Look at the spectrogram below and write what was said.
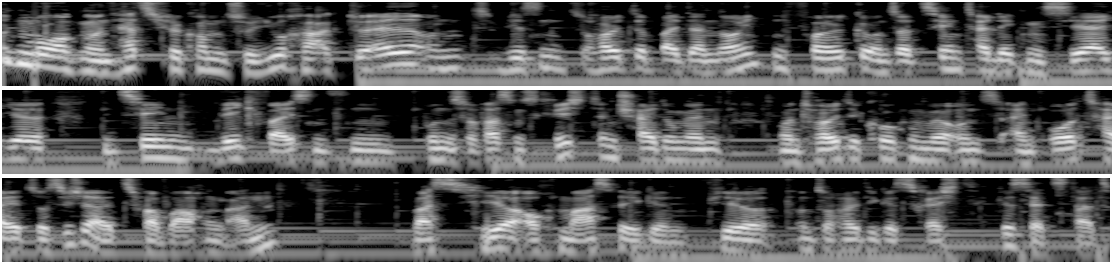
Guten Morgen und herzlich willkommen zu Jucha Aktuell und wir sind heute bei der neunten Folge unserer zehnteiligen Serie die zehn wegweisenden Bundesverfassungsgerichtsentscheidungen und heute gucken wir uns ein Urteil zur Sicherheitsverwahrung an, was hier auch Maßregeln für unser heutiges Recht gesetzt hat.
